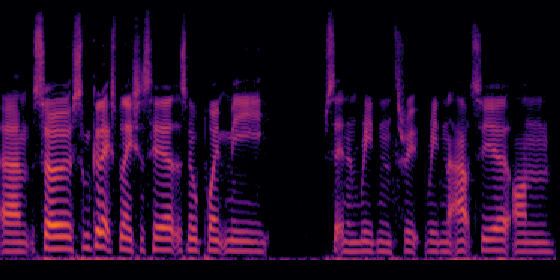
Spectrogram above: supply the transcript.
Um, so some good explanations here. There's no point me sitting and reading through reading that out to you on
